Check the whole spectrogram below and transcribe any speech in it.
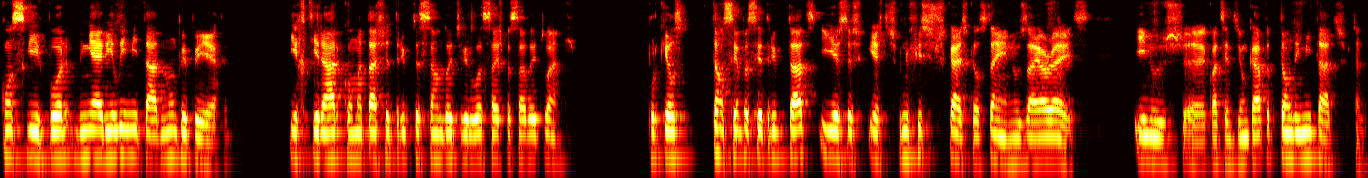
conseguir pôr dinheiro ilimitado num PPR e retirar com uma taxa de tributação de 8,6 passado 8 anos porque eles estão sempre a ser tributados e estes, estes benefícios fiscais que eles têm nos IRAs e nos uh, eh, 401k estão limitados. Portanto,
